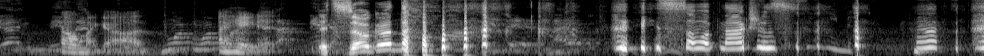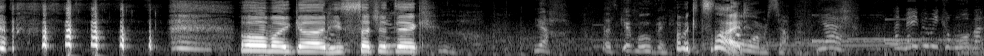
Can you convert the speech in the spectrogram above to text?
Yeah, you feel Oh that? my god. Mwah, mwah, I hate it. It's so good though. he's so obnoxious. Oh my god, he's such a dick. Yeah, let's get moving. Oh, we can Go slide. warm us up. Yeah. And maybe we can warm up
